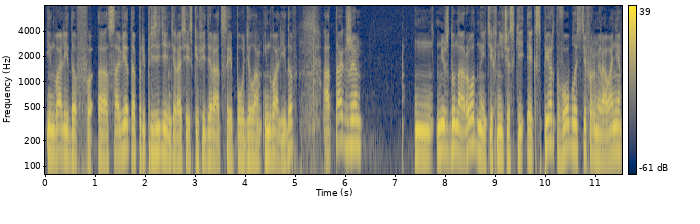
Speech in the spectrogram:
инвалидов э, Совета при президенте Российской Федерации по делам инвалидов, а также международный технический эксперт в области формирования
